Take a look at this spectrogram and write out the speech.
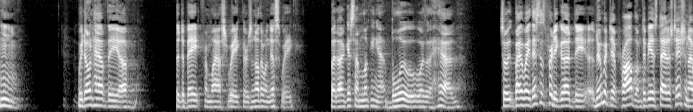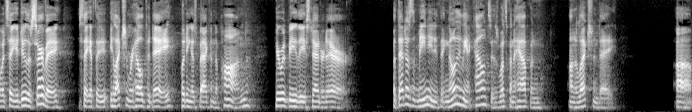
Hmm. We don't have the, uh, the debate from last week. There's another one this week. But I guess I'm looking at blue with a head. So, by the way, this is pretty good. The enumerative problem, to be a statistician, I would say you do the survey, say if the election were held today, putting us back in the pond, here would be the standard error. But that doesn't mean anything. The only thing that counts is what's going to happen on election day. Uh,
